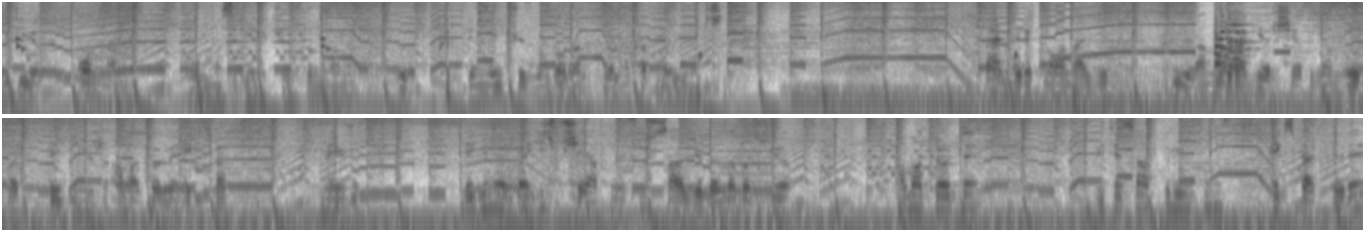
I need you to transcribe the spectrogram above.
gidiyor. Ondan olması gerekiyor turnuvanın 40 bin ve 200 bin dolarlık yoluna katılabilmek için. Ben direkt normal bir free run drag yarışı yapacağım. Burada beginner, amatör ve expert mevcut. Beginner'da hiçbir şey yapmıyorsunuz. Sadece gaza basıyor. Amatörde vites arttırıyorsunuz. Expert'te de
